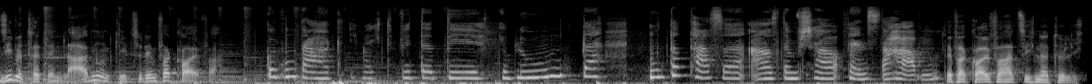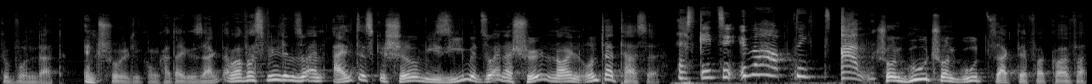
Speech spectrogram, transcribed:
Sie betritt den Laden und geht zu dem Verkäufer. Guten Tag, ich möchte bitte die Untertasse aus dem Schaufenster haben. Der Verkäufer hat sich natürlich gewundert. Entschuldigung, hat er gesagt, aber was will denn so ein altes Geschirr wie Sie mit so einer schönen neuen Untertasse? Das geht Sie überhaupt nichts an. Schon gut, schon gut, sagt der Verkäufer.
